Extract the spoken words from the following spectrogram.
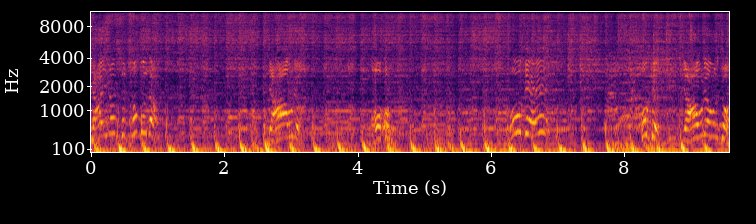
야 이런 춤 처음 보다. 야 우려. 어. 오케이. 오케이. 야 어머니 좋아.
